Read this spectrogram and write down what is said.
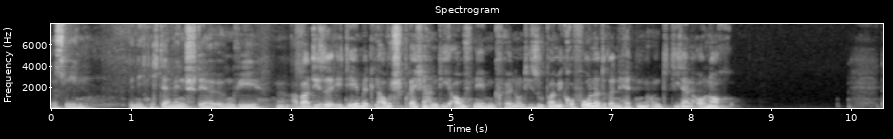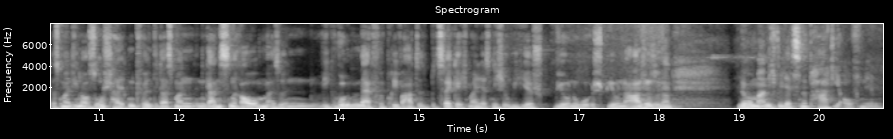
Deswegen bin ich nicht der Mensch, der irgendwie. Ne? Aber diese Idee mit Lautsprechern, die aufnehmen können und die super Mikrofone drin hätten und die dann auch noch, dass man die noch so schalten könnte, dass man im ganzen Raum, also in, wie wohlgemerkt für private Zwecke, ich meine jetzt nicht irgendwie hier Spiono, Spionage, sondern nehmen wir mal an, ich will jetzt eine Party aufnehmen.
